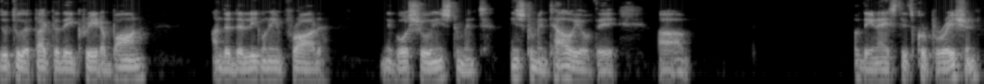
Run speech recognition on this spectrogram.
due to the fact that they create a bond under the legal name fraud, negotiable instrument instrumentality of the uh, of the United States corporation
